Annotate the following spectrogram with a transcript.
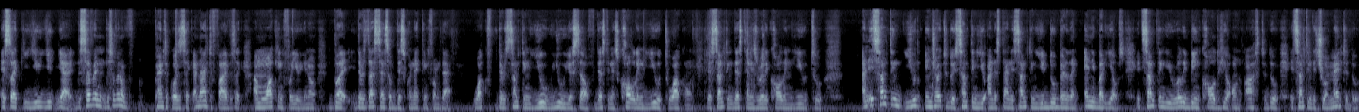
it's like you, you, yeah, the seven, the seven of Pentacles, it's like a nine to five. It's like I'm working for you, you know. But there's that sense of disconnecting from that. Work. There's something you, you yourself, destiny is calling you to work on. There's something destiny is really calling you to, and it's something you enjoy to do it's something you understand it's something you do better than anybody else. It's something you really being called here on earth to do. It's something that you are meant to do.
